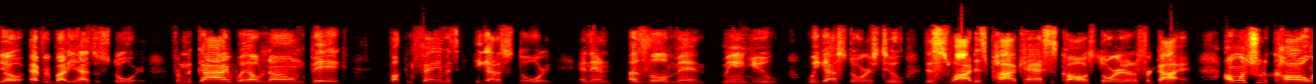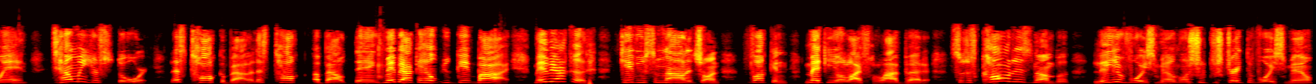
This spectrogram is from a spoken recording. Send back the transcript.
Yo, everybody has a story. From the guy, well known, big, fucking famous, he got a story. And then us little men, me and you, we got stories too. This is why this podcast is called Story of the Forgotten. I want you to call in. Tell me your story. Let's talk about it. Let's talk about things. Maybe I can help you get by. Maybe I could give you some knowledge on fucking making your life a lot better. So just call this number, leave your voicemail, gonna shoot you straight to voicemail,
